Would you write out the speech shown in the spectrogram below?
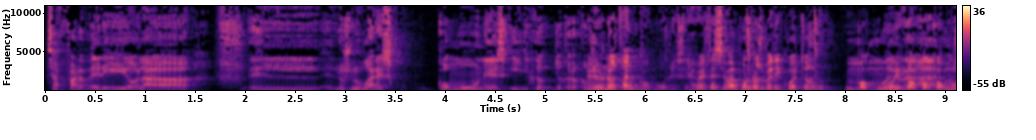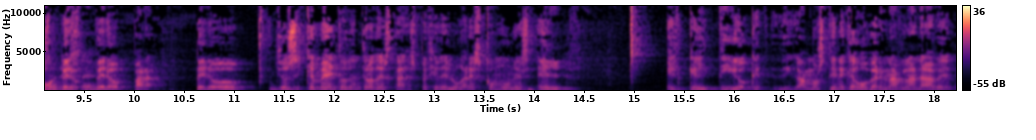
chafarderío, la, el- los lugares comunes y yo, yo creo que pero no tan comunes, ¿eh? a veces se va por unos vericuetos po- muy, poco raros, comunes. Pero, ¿eh? pero para, pero yo sí que meto dentro de esta especie de lugares comunes el, el que el tío que digamos tiene que gobernar la nave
